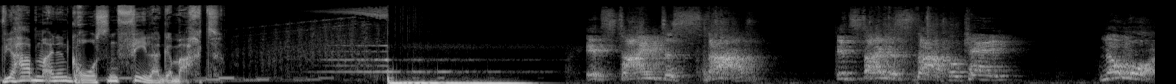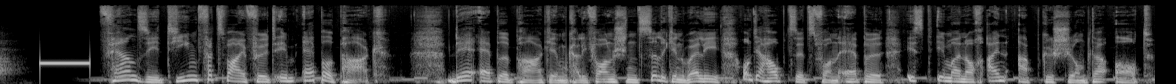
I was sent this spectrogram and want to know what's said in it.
Wir haben einen großen Fehler gemacht. It's time to stop. It's time to stop, okay? No more. Fernsehteam verzweifelt im Apple Park. Der Apple Park im kalifornischen Silicon Valley und der Hauptsitz von Apple ist immer noch ein abgeschirmter Ort.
